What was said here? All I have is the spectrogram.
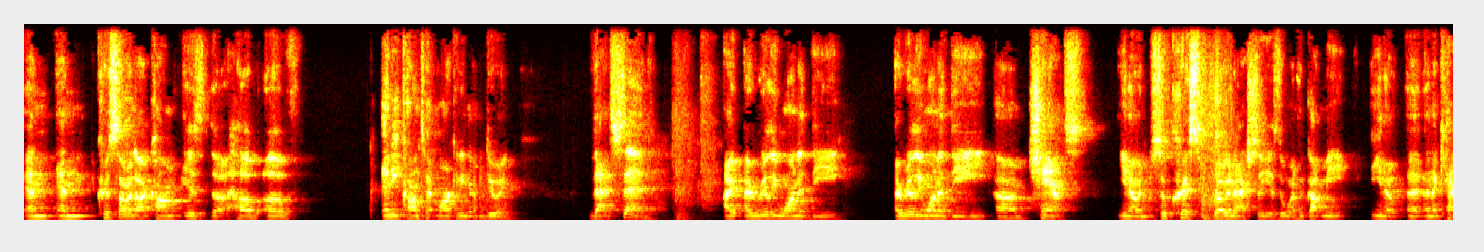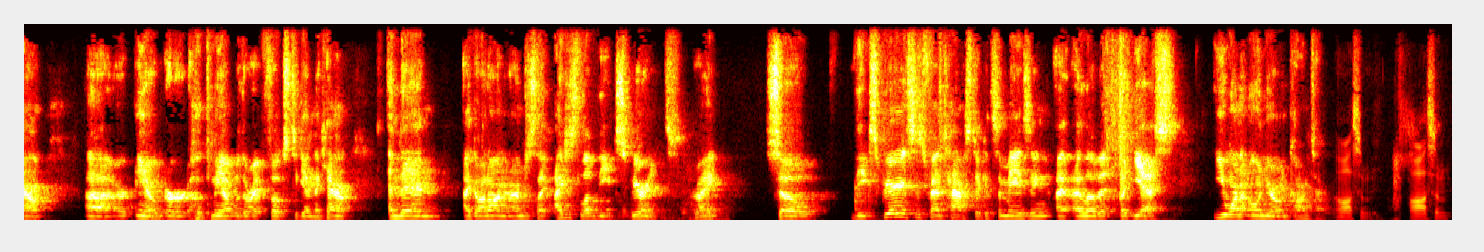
and and chrislema.com is the hub of any content marketing I'm doing. That said, I, I really wanted the I really wanted the um, chance, you know. And so Chris Brogan actually is the one who got me you know a, an account uh, or you know or hooked me up with the right folks to get an account. And then i got on and i'm just like i just love the experience right? So the experience is fantastic. It's amazing. I, I love it. But yes you want to own your own content. Awesome. Awesome.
